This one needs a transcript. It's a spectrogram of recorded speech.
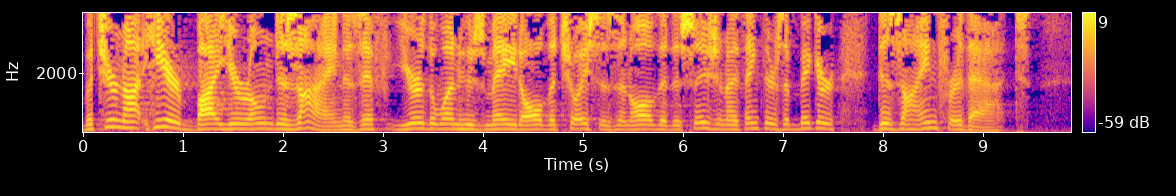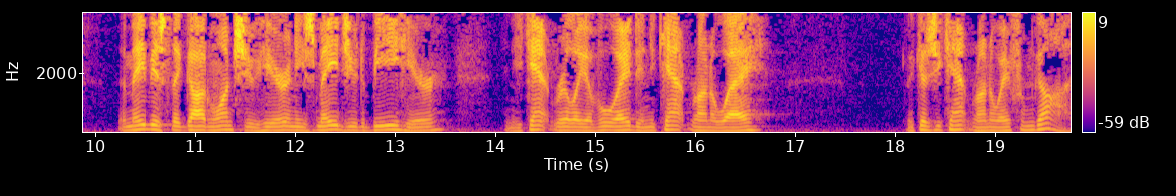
But you're not here by your own design as if you're the one who's made all the choices and all the decision. I think there's a bigger design for that. And maybe it's that God wants you here and He's made you to be here. And you can't really avoid and you can't run away because you can't run away from God.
